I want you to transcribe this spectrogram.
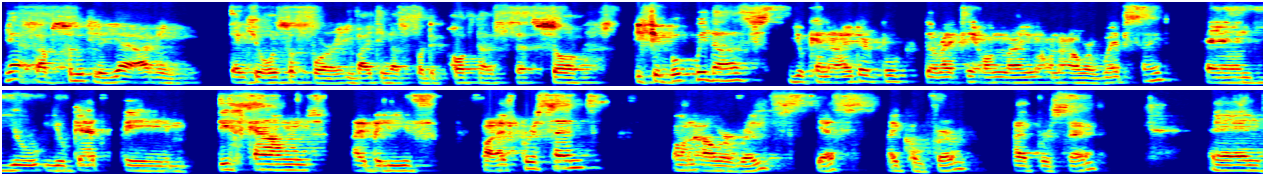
Yes, absolutely. Yeah, I mean, thank you also for inviting us for the podcast. So, if you book with us, you can either book directly online on our website and you you get a discount, I believe, five percent on our rates. Yes, I confirm five percent. And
